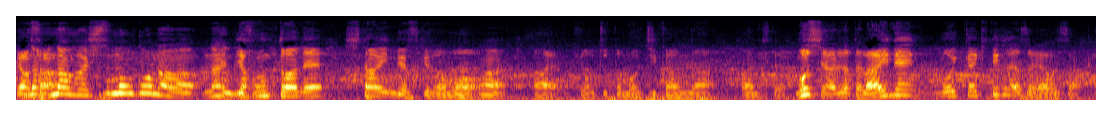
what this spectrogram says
山さなん。なんか質問コーナーないんいやですか？本当はねしたいんですけども、ははい。今日ちょっともう時間が感じて。もしあれだったら来年もう一回来てください山さ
